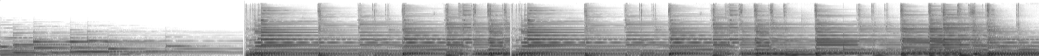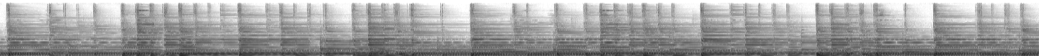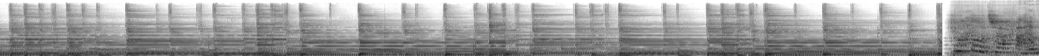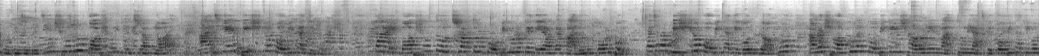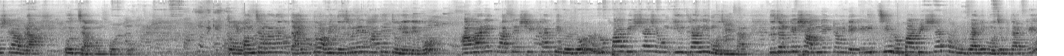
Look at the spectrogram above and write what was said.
চলেছে শুধু বসন্ত উৎসব নয়, আজকে বিশ্ব কবিতা দিবস। তাই বসন্ত উৎসব তো কবিগুরুকে দিয়ে আমরা পালন করবই। তাছাড়া বিশ্ব কবিতা দিবস যখন আমরা সকল কবিকে স্মরণের মাধ্যমে আজকে কবিতা দিবসটা আমরা উদযাপন করব। তো সঞ্চালনার দায়িত্ব আমি দুজনের হাতে তুলে দেব। আমার এই ক্লাসের শিক্ষার্থী দুজন, রূপা বিশ্বাস এবং ইন্দ্রাণী মজুমদার। দুজনকে সামনে একটু আমি ডেকে নিচ্ছি, রূপা বিশ্বাস আর ইন্দ্রাণী মজুমদারকে।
